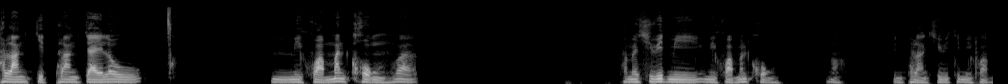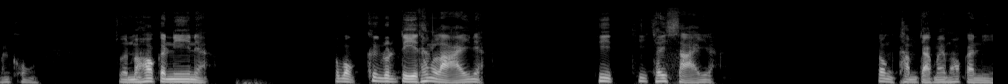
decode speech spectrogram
พลังจิตพลังใจเรา มีความมั่นคงว่าทำให้ชีวิตมีมีความมั่นคงเนาะเป็นพลังชีวิตที่มีความมั่นคง ส่วนมะฮอกกานีเนี่ยเขาบอกเครื่องดนตรีทั้งหลายเนี่ย ที่ที่ใช้สายน่ะต้องทำจากไม้มะฮอกกานี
